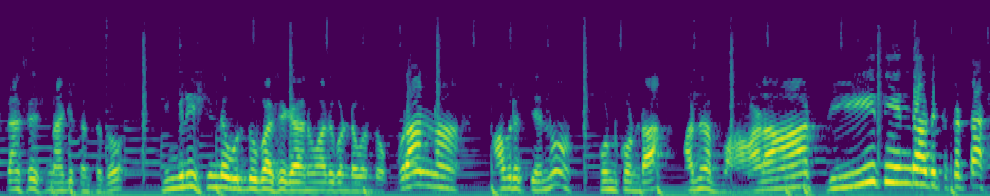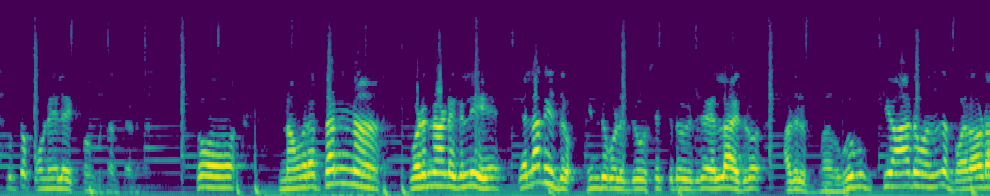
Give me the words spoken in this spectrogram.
ಟ್ರಾನ್ಸ್ಲೇಷನ್ ಆಗಿತ್ತಂಥದ್ದು ಇಂಗ್ಲೀಷಿಂದ ಉರ್ದು ಭಾಷೆಗೆ ಅನುವಾದಗೊಂಡ ಒಂದು ಕುರಾನ್ನ ಆವೃತ್ತಿಯನ್ನು ಕೊಂಡ್ಕೊಂಡ, ಅದನ್ನು ಭಾಳ ಪ್ರೀತಿಯಿಂದ ಅದಕ್ಕೆ ಕಟ್ಟಾಕ್ಸ್ಬಿಟ್ಟು ಕೋಣೆಯಲ್ಲೇ ಇಟ್ಕೊಂಡ್ಬಿಟ್ಟಂತ ಅದನ್ನು ಸೊ ನವರತನ್ ಒಡನಾಡಿನಲ್ಲಿ ಎಲ್ಲರೂ ಇದ್ದರು ಹಿಂದೂಗಳಿದ್ರು ಸಿಖ್ರು ಇದ್ದರು ಎಲ್ಲ ಇದ್ದರು ಅದ್ರಲ್ಲಿ ಬಹುಮುಖ್ಯವಾದ ಒಂದು ಬರೋಡ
